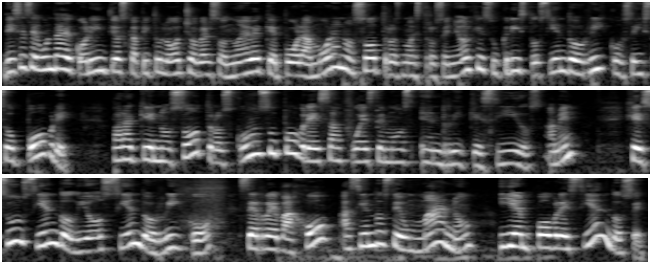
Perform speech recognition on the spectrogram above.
Dice segunda de Corintios capítulo 8 verso 9 que por amor a nosotros nuestro Señor Jesucristo siendo rico se hizo pobre para que nosotros con su pobreza fuésemos enriquecidos. Amén. Jesús, siendo Dios, siendo rico, se rebajó haciéndose humano y empobreciéndose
